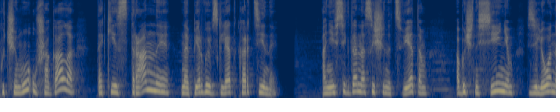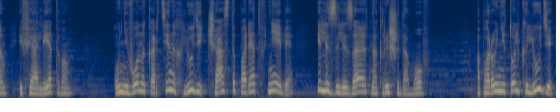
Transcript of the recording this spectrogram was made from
Почему у Шагала такие странные, на первый взгляд, картины. Они всегда насыщены цветом, обычно синим, зеленым и фиолетовым. У него на картинах люди часто парят в небе или залезают на крыши домов. А порой не только люди,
